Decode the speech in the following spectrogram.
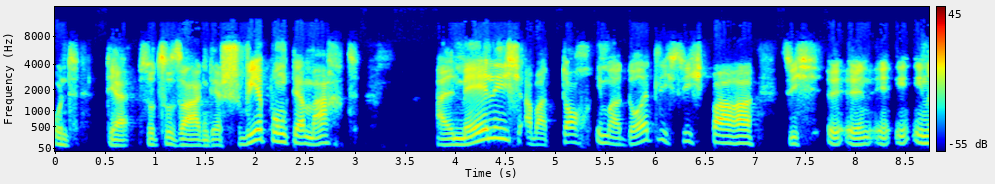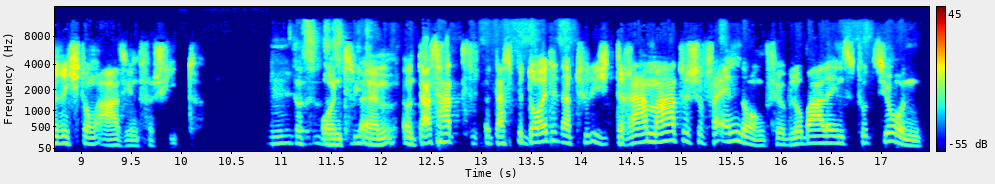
Und der sozusagen der Schwerpunkt der Macht allmählich, aber doch immer deutlich sichtbarer sich äh, in, in, in Richtung Asien verschiebt. Hm, das, das und, ähm, und das, hat, das bedeutet natürlich dramatische Veränderungen für globale Institutionen,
